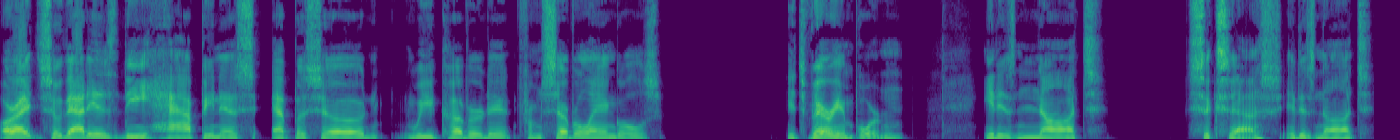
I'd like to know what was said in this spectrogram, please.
All right, so that is the happiness episode. We covered it from several angles. It's very important. It is not success. It is not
